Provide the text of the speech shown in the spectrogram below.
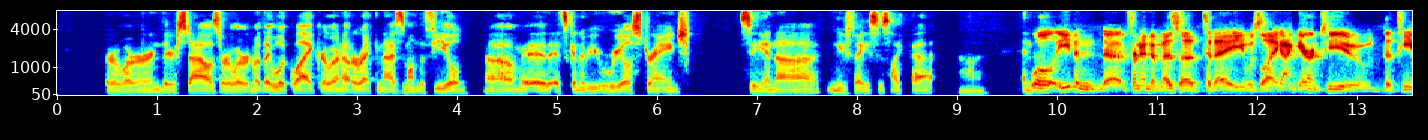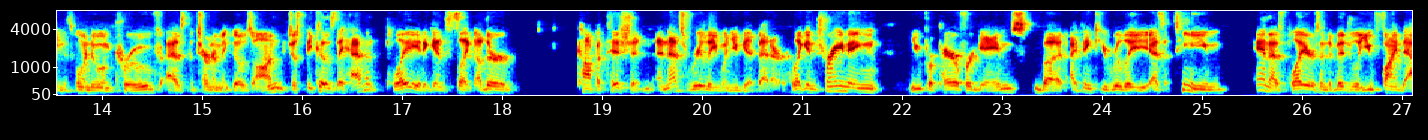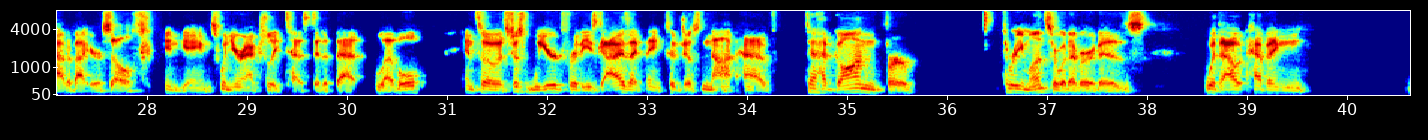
or learn their styles or learn what they look like or learn how to recognize them on the field. Um, it, it's going to be real strange seeing uh, new faces like that. Uh, and well, even uh, Fernando Meza today, he was like, I guarantee you the team is going to improve as the tournament goes on just because they haven't played against like other competition. And that's really when you get better. Like in training, you prepare for games, but I think you really, as a team and as players individually, you find out about yourself in games when you're actually tested at that level. And so it's just weird for these guys, I think, to just not have to have gone for three months or whatever it is without having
